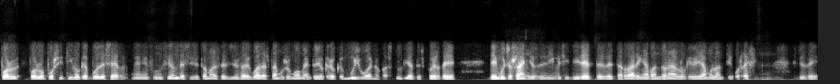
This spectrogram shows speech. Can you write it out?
por, por lo positivo que puede ser, en función de si se toman las decisiones adecuadas. Estamos en un momento yo creo que muy bueno para Asturias, después de, de muchos años de dimes y diretes, de tardar en abandonar lo que yo llamo el antiguo régimen de,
